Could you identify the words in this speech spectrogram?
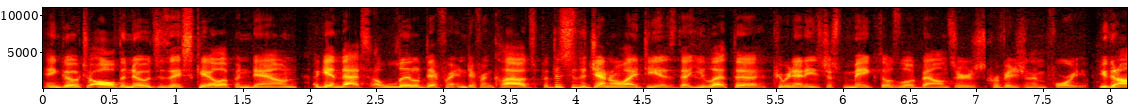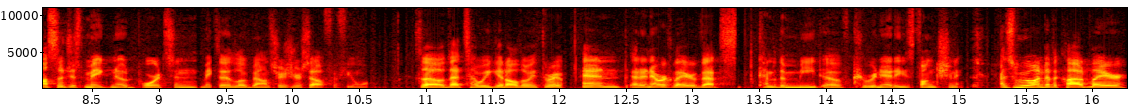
and go to all the nodes as they scale up and down. Again, that's a little different in different clouds, but this is the general idea is that you let the Kubernetes just make those load balancers, provision them for you. You can also just make node ports and make the load balancers yourself if you want. So that's how we get all the way through. And at a network layer, that's kind of the meat of Kubernetes functioning. As we move on to the cloud layer,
